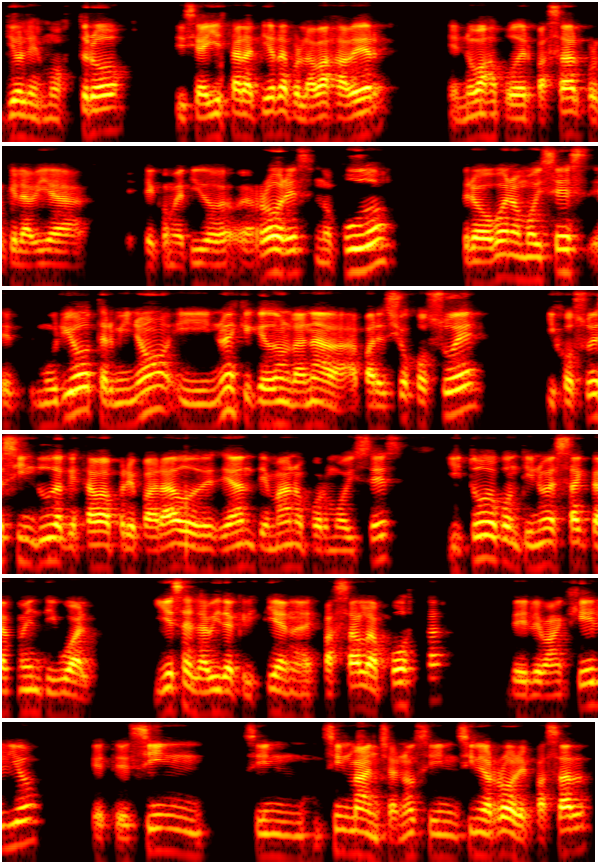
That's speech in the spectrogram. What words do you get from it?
Dios les mostró, dice, ahí está la tierra, pero la vas a ver, eh, no vas a poder pasar porque él había este, cometido errores, no pudo, pero bueno, Moisés eh, murió, terminó y no es que quedó en la nada, apareció Josué y Josué sin duda que estaba preparado desde antemano por Moisés y todo continuó exactamente igual. Y esa es la vida cristiana, es pasar la posta del Evangelio este, sin, sin, sin mancha, ¿no? sin, sin errores, pasar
